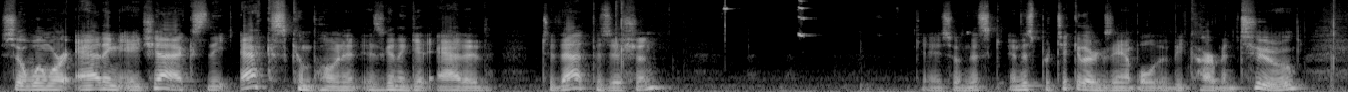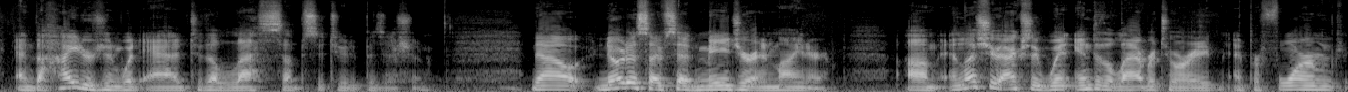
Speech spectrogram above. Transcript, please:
So when we're adding HX, the X component is going to get added to that position. Okay, so in this, in this particular example, it would be carbon 2, and the hydrogen would add to the less substituted position. Now, notice I've said major and minor. Um, unless you actually went into the laboratory and performed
